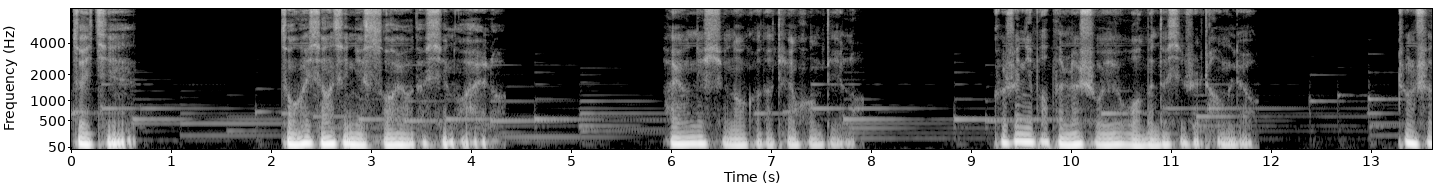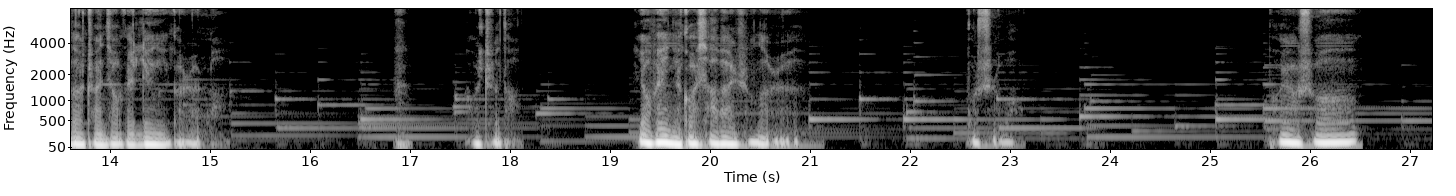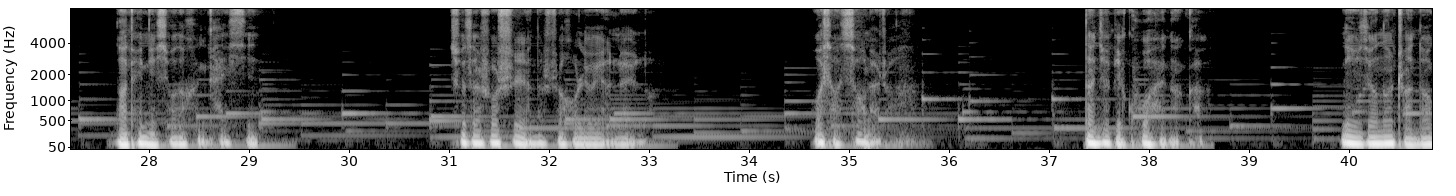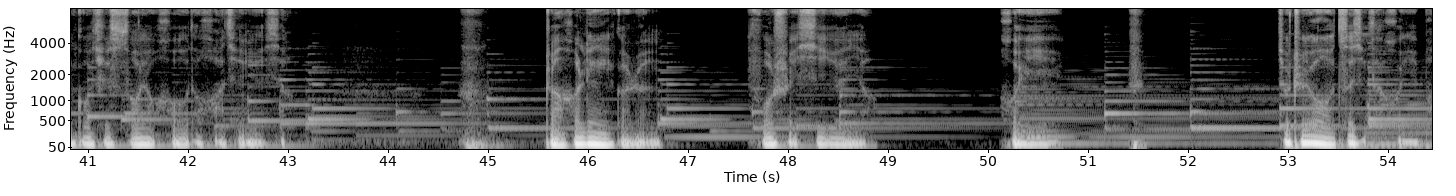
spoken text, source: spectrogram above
最近，总会想起你所有的喜怒哀乐，还有你许诺过的天荒地老。可是你把本来属于我们的细水长流，正式的转交给另一个人了。我知道，要陪你过下半生的人，不是我。朋友说，那天你笑得很开心。却在说誓言的时候流眼泪了。我想笑来着，但却比哭还难看。你已经能斩断过去所有后的花前月下，转和另一个人浮水戏鸳鸯。回忆，就只有我自己在回忆吧。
